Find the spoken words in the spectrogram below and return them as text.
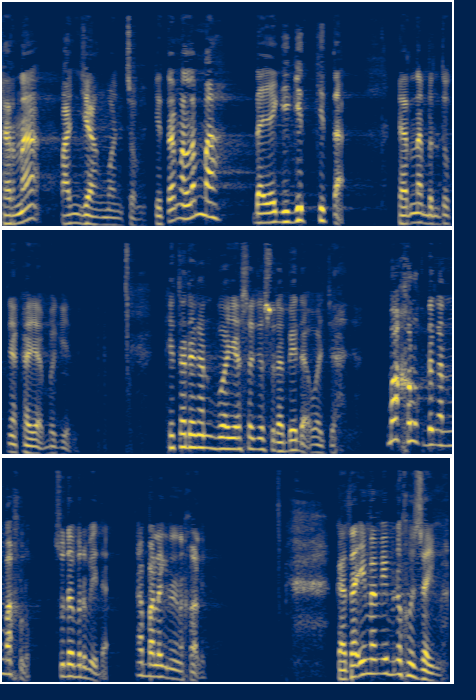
Karena panjang moncong. Kita melemah daya gigit kita. Karena bentuknya kayak begini. Kita dengan buaya saja sudah beda wajahnya. Makhluk dengan makhluk sudah berbeda. Apalagi dengan Khalid. Kata Imam Ibn Khuzaimah.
